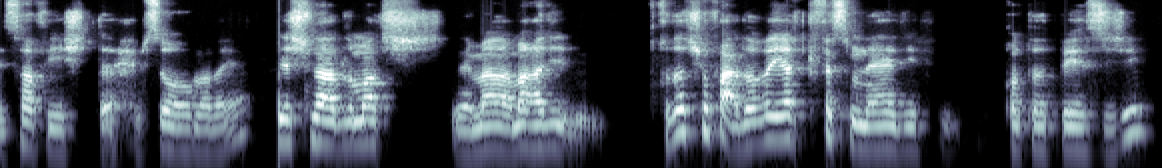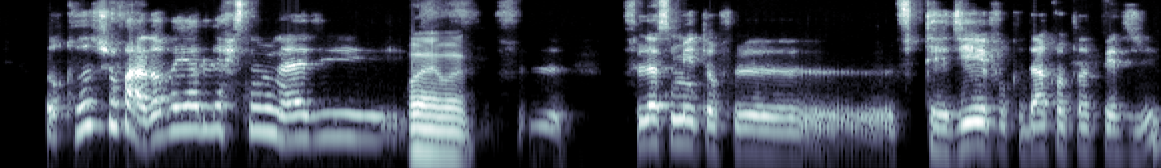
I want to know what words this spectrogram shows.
صافي حبسوهم الريال اللي شفنا هذا الماتش زعما ما غادي تقدر تشوف واحد الريال تكفس من هادي contre PSG تقدر تشوف واحد الريال اللي احسن من هادي oui oui في في لا سميتو في, في التهديف وكذا contre PSG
